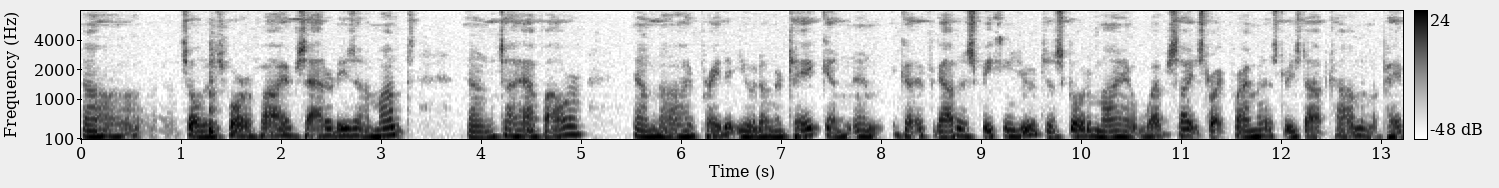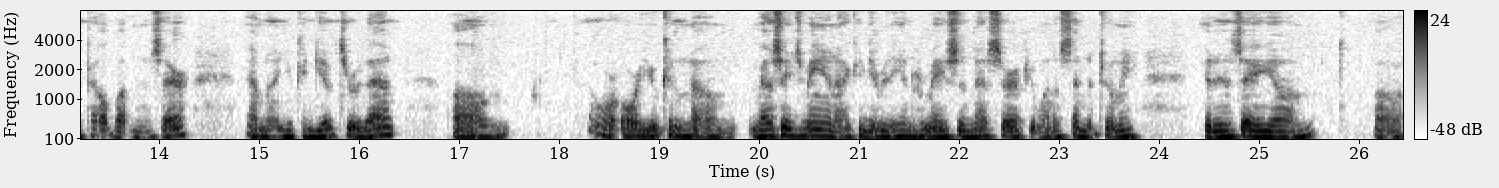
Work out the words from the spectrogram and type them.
Uh, so there's four or five Saturdays in a month, and it's a half hour. And uh, I pray that you would undertake. And, and if God is speaking to you, just go to my website, strikefireministries.com, and the PayPal button is there. And uh, you can give through that. Um, or, or you can um, message me and I can give you the information necessary if you want to send it to me. It is a um, uh,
